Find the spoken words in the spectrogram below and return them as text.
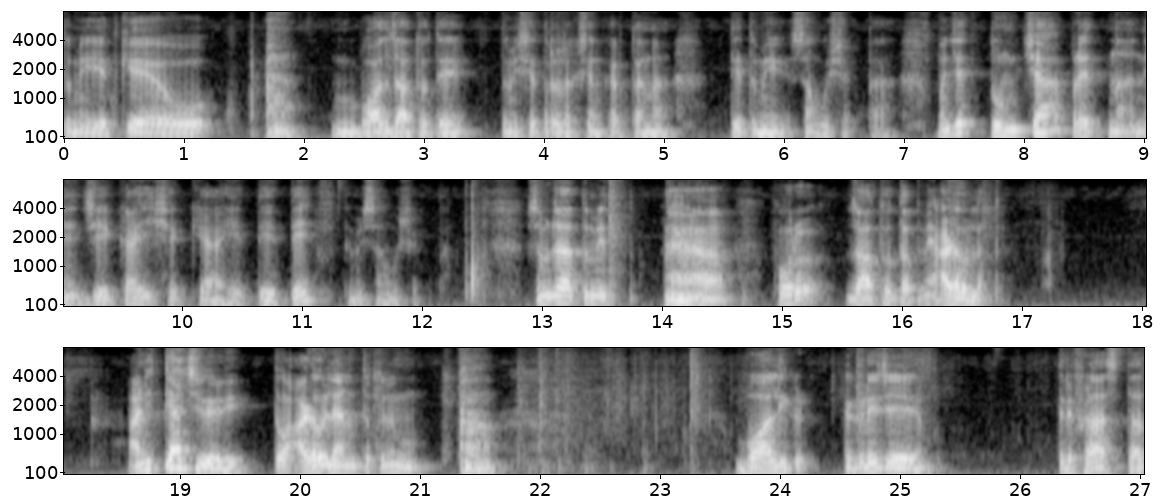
तुम्ही इतके बॉल जात होते तुम्ही क्षेत्ररक्षण करताना ते तुम्ही सांगू शकता. म्हणजे तुमच्या प्रयत्नाने जे काही शक्य आहे ते ते तुम्ही सांगू शकता. समजा तुम्ही फोर जात होता तुम्ही अडवलात. आणि त्याच वेळी तो अडवल्यानंतर तुम्ही बॉल इक इकडे जे त्रिफळा असतात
